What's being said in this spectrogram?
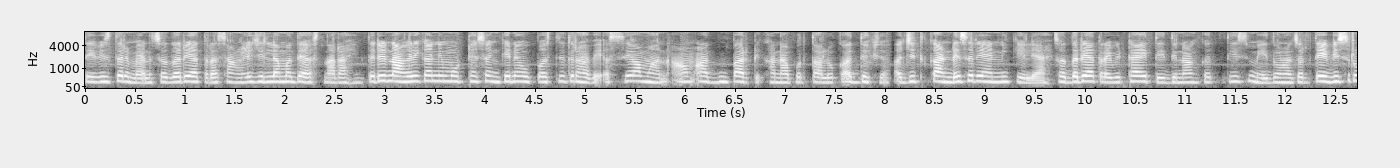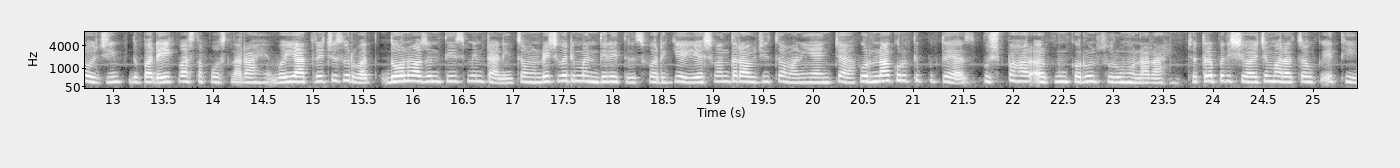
तेवीस दरम्यान सदर यात्रा सांगली जिल्ह्यामध्ये असणार आहे. तरी नागरिकांनी मोठ्या संख्येने उपस्थित राहावे असे आवाहन आम आदमी पार्टी खानापूर तालुका अध्यक्ष अजित कांडेसर यांनी केले आहे. सदर यात्रा विठा येथे दिनांक तीस मे दोन हजार तेवीस रोजी दुपारी एक वाजता पोहोचणार आहे व यात्रेची सुरुवात दोन वाजून तीस मिनिटांनी चौंडेश्वरी मंदिर येथील स्वर्गीय यशवंतरावजी चव्हाण यांच्या पूर्णाकृती पुतळ्यास पुष्पहार अर्पण करून सुरू होणार आहे. छत्रपती शिवाजी महाराज चौक येथे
